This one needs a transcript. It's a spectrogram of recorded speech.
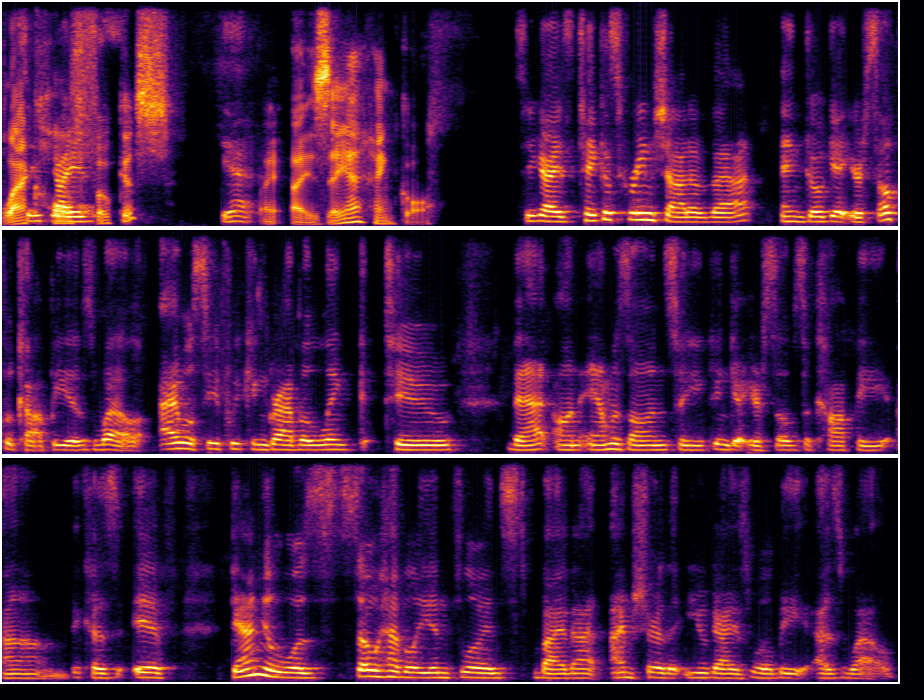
Black so Hole guys, Focus? Yeah. By Isaiah Hankel. So you guys take a screenshot of that and go get yourself a copy as well. I will see if we can grab a link to that on Amazon so you can get yourselves a copy. Um, because if Daniel was so heavily influenced by that, I'm sure that you guys will be as well.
